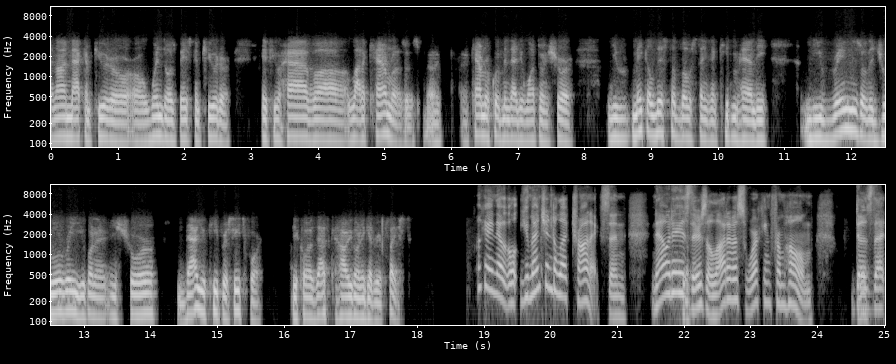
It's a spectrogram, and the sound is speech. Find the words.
an iMac computer or, or a Windows-based computer, if you have uh, a lot of cameras or uh, camera equipment that you want to insure, you make a list of those things and keep them handy. The rings or the jewelry you're going to insure that you keep receipts for because that's how you're going to get replaced. Okay, now well, you mentioned electronics, and nowadays there's a lot of us working from home. Does that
